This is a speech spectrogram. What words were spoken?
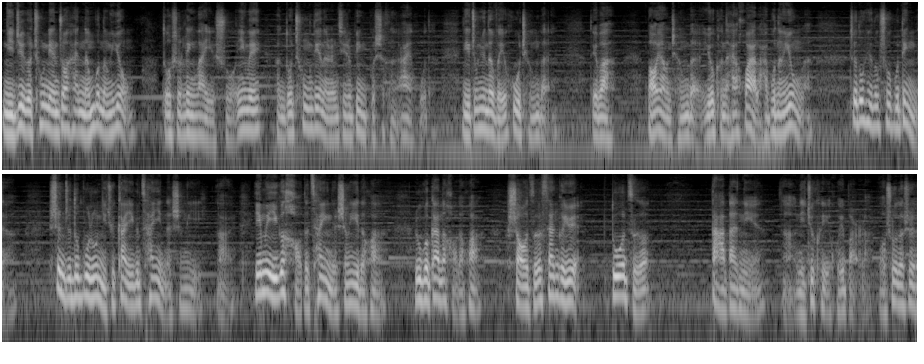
你这个充电桩还能不能用，都是另外一说，因为很多充电的人其实并不是很爱护的，你中间的维护成本，对吧？保养成本有可能还坏了，还不能用了，这东西都说不定的。甚至都不如你去干一个餐饮的生意啊！因为一个好的餐饮的生意的话，如果干得好的话，少则三个月，多则大半年啊，你就可以回本了。我说的是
